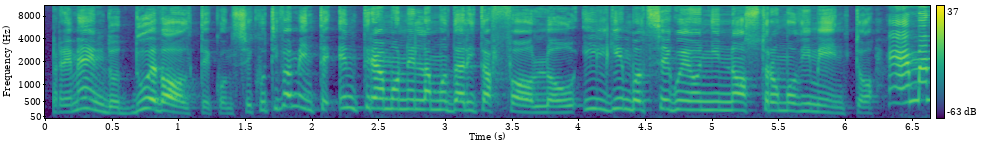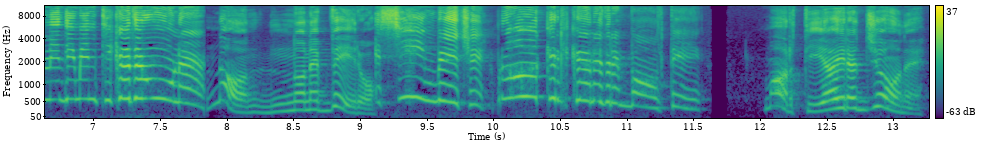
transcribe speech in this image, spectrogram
Premendo due volte consecutivamente entriamo nella modalità follow, il gimbal segue ogni nostro movimento. Eh, ma ne dimenticate una! No, non è vero. Eh sì, invece, prova a cliccare tre volte. Morti, hai ragione.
